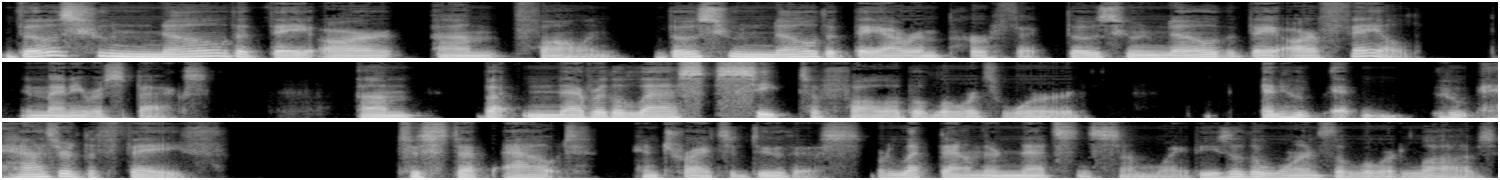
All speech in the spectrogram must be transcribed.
Those who know that they are um, fallen, those who know that they are imperfect, those who know that they are failed in many respects, um, but nevertheless seek to follow the Lord's word and who, who hazard the faith to step out and try to do this or let down their nets in some way. These are the ones the Lord loves.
